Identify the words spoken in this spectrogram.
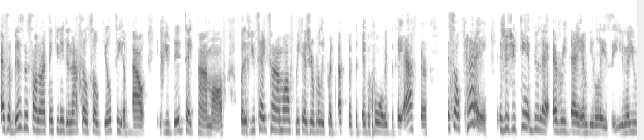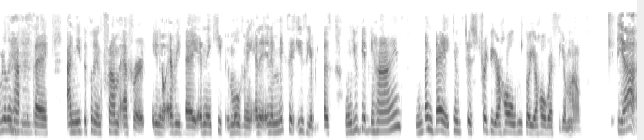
as a business owner, I think you need to not feel so guilty about if you did take time off, but if you take time off because you're really productive the day before or the day after, it's okay. It's just you can't do that every day and be lazy. You know, you really mm-hmm. have to mm-hmm. say, I need to put in some effort, you know, every day and then keep it moving. And it, and it makes it easier because when you get behind, one day can just trigger your whole week or your whole rest of your month. Yeah.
